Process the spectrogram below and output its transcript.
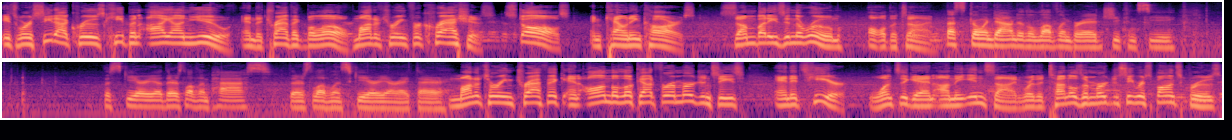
It's where CDOT crews keep an eye on you and the traffic below, monitoring for crashes, stalls, and counting cars. Somebody's in the room all the time. That's going down to the Loveland Bridge. You can see the ski area. There's Loveland Pass. There's Loveland ski area right there. monitoring traffic and on the lookout for emergencies. And it's here, once again, on the inside, where the tunnel's emergency response crews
